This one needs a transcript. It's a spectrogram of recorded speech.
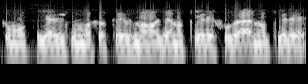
como que ya dijimos, ok, no, ya no quiere jugar, no quiere,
